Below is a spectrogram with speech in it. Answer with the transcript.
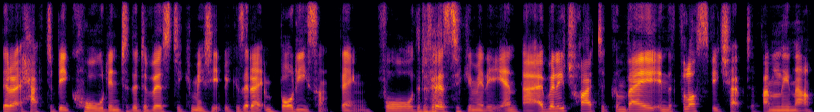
They don't have to be called into the diversity committee because they don't embody something for the diversity committee. And I really tried to convey in the philosophy chapter, funnily enough,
